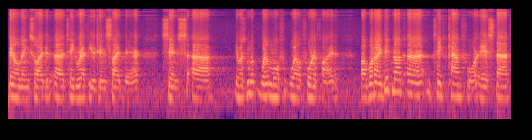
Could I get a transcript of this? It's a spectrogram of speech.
building so I could uh, take refuge inside there, since uh, it was well more well fortified. But what I did not uh, take account for is that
